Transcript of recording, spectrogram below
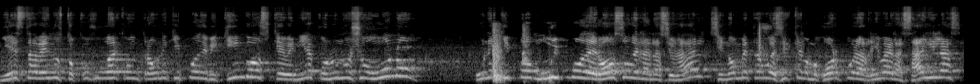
Y esta vez nos tocó jugar contra un equipo de vikingos que venía con un 8-1, un equipo muy poderoso de la Nacional, si no me atrevo a decir que a lo mejor por arriba de las Águilas,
